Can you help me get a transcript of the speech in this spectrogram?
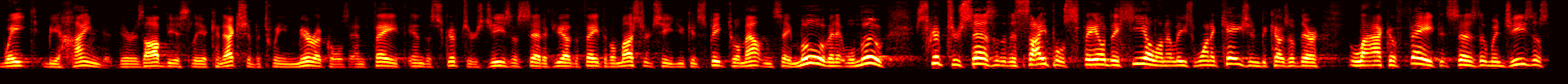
weight behind it. There is obviously a connection between miracles and faith in the scriptures. Jesus said, if you have the faith of a mustard seed, you can speak to a mountain say, Move, and it will move. Scripture says that the disciples failed to heal on at least one occasion because of their lack of faith. It says that when Jesus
